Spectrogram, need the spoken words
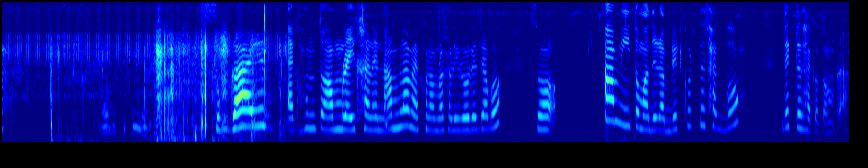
সো গাইস এখন তো আমরা এখানে নামলাম, এখন আমরা খালি রোডে যাব। সো আমি তোমাদের আপডেট করতে থাকব। দেখতে থাকো তোমরা।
